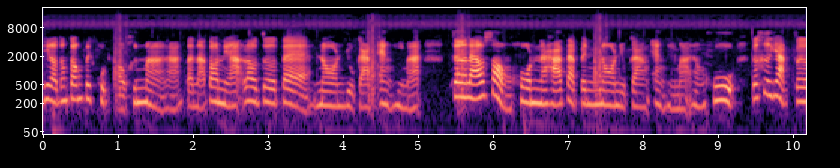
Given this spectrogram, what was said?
ที่เราต้องต้องไปขุดเขาขึ้นมานะ แต่ณตอนเนี้ยเราเจอแต่นอนอยู่กลางแอ่งหิมะ เจอแล้วสองคนนะคะ แต่เป็นนอนอยู่กลางแอ่งหิมะทั้งคู่ ก็คืออยากเจอ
